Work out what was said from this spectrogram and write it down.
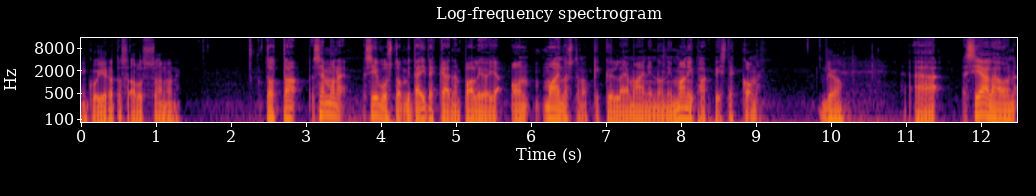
niin kuin Iiro tuossa alussa sanoi. Niin. Tota, semmoinen sivusto, mitä itse käytän paljon ja on mainostanutkin kyllä ja maininnut, niin moneypack.com. Joo. Ää, siellä on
